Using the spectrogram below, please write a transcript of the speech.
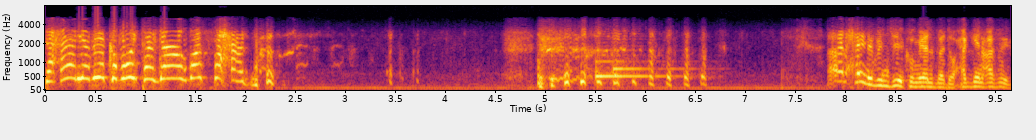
تعال يا بيك أبوي تلقاه بالصحن الحين بنجيكم يا البدو حقين عفيف.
